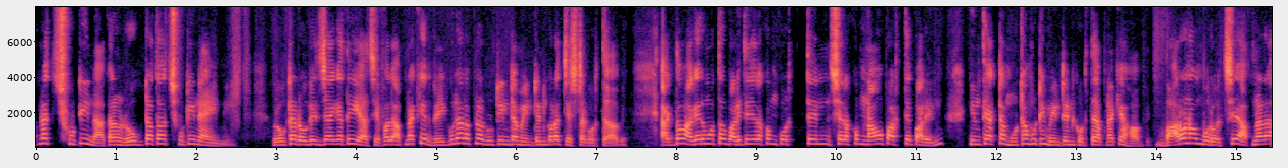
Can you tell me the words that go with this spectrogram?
আপনার ছুটি না, কারণ রোগটা তো আর ছুটি নেয়নি। রোগটা রোগের জায়গাতেই আছে। ফলে আপনাকে রেগুলার আপনার রুটিনটা মেনটেন করার চেষ্টা করতে হবে। একদম আগের মতো বাড়িতে যেরকম করতেন, সেরকম নাও পারতে পারেন, কিন্তু একটা মোটামুটি মেনটেন করতে আপনাকে হবে। বারো নম্বর হচ্ছে, আপনারা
